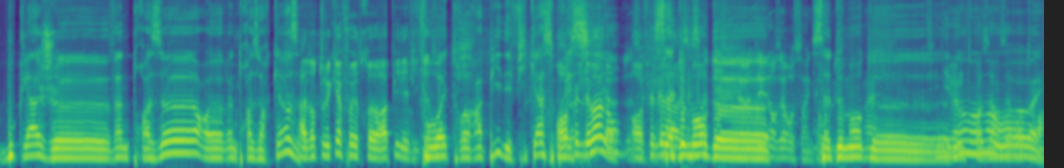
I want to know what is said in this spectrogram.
bouclage euh, 23h, euh, 23h15. Ah, dans tous les cas, il faut être rapide et Il efficace. faut être rapide, efficace, On refait le débat, non On refait le Ça demande, 21h05, ça demande. Ouais. euh, Fini non, non, 23h03. non, ouais, ouais.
